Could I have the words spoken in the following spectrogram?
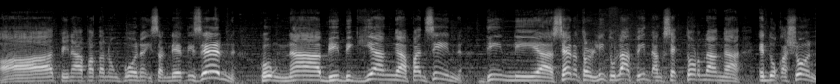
At pinapatanong po ng isang netizen kung nabibigyang ah, pansin din ni ah, Senator Lito Lapid ang sektor ng ah, edukasyon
